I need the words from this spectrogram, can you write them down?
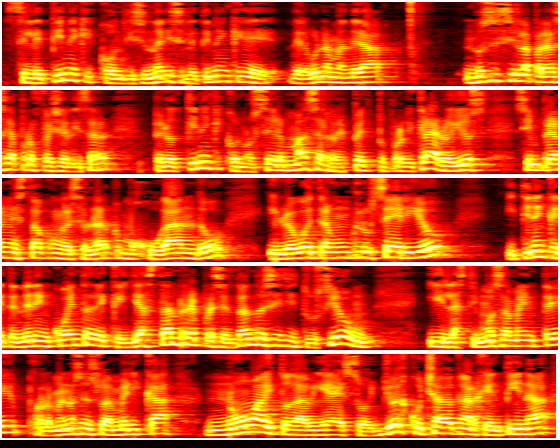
se le tiene que condicionar y se le tienen que, de alguna manera, no sé si la palabra sea profesionalizar, pero tienen que conocer más al respecto, porque claro, ellos siempre han estado con el celular como jugando y luego entran a un club serio y tienen que tener en cuenta de que ya están representando esa institución y lastimosamente, por lo menos en Sudamérica, no hay todavía eso. Yo he escuchado que en Argentina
